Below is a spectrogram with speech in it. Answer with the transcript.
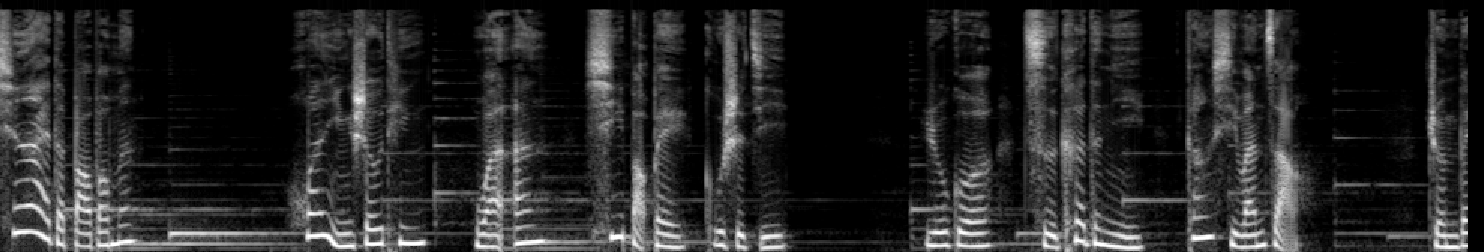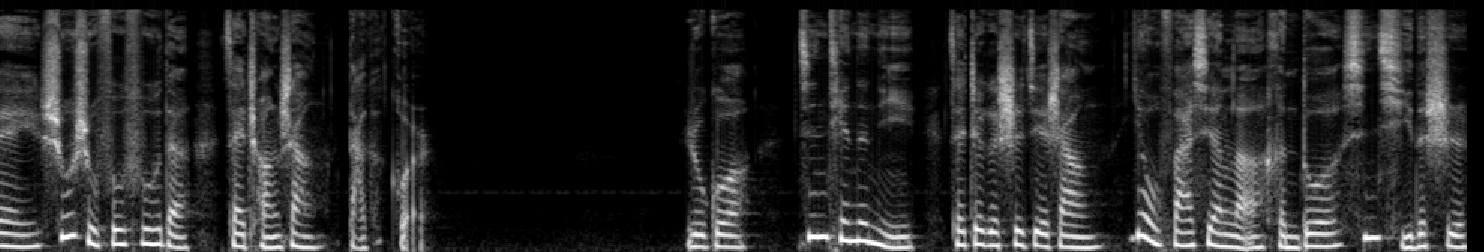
亲爱的宝宝们，欢迎收听《晚安，西宝贝故事集》。如果此刻的你刚洗完澡，准备舒舒服服的在床上打个滚儿；如果今天的你在这个世界上又发现了很多新奇的事；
